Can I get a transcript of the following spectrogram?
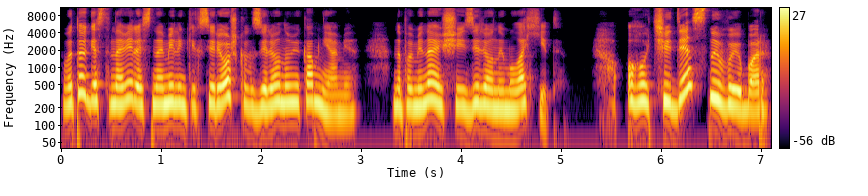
В итоге остановились на миленьких сережках с зелеными камнями напоминающий зеленый малахит. «О, чудесный выбор!»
